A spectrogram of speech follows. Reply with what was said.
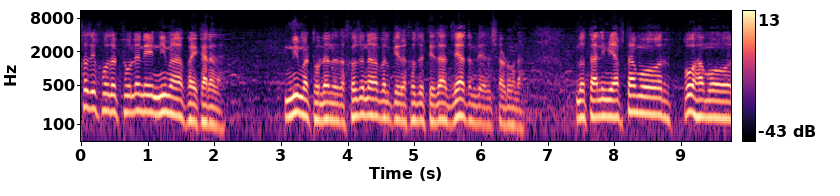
ښځې خو د ټولنې نیمه پیکره ده، نیمه ټولنه د ښځو نه بلکې د ښځو تعداد زیات هم دی د سړو نه، نو تعلیم یافته مور، پوهه مور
